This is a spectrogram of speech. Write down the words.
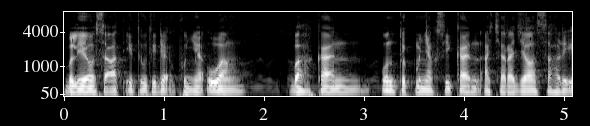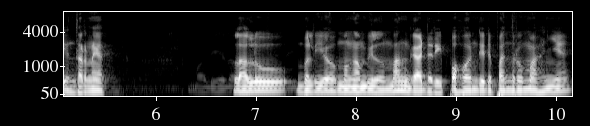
Beliau saat itu tidak punya uang, bahkan untuk menyaksikan acara jalsah di internet. Lalu beliau mengambil mangga dari pohon di depan rumahnya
